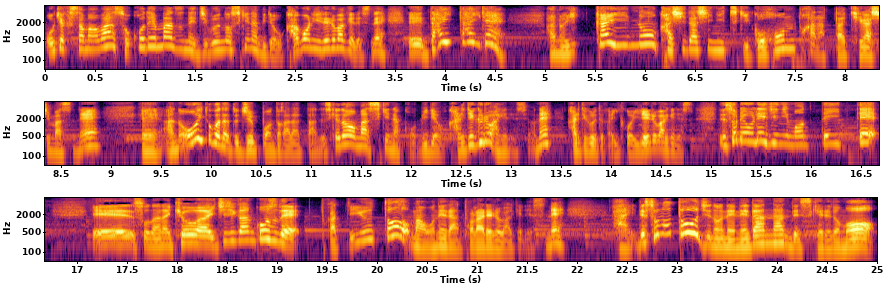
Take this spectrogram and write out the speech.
お客様はそこでまずね、自分の好きなビデオをカゴに入れるわけですね。えー、大体ね、あの、1回の貸し出しにつき5本とかだった気がしますね。えー、あの、多いとこだと10本とかだったんですけど、まあ、好きなこう、ビデオを借りてくるわけですよね。借りてくるとか、1個入れるわけです。で、それをレジに持って行って、えー、そうだな、今日は1時間コースで、とかって言うと、まあ、お値段取られるわけですね。はい。で、その当時のね、値段なんですけれども、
